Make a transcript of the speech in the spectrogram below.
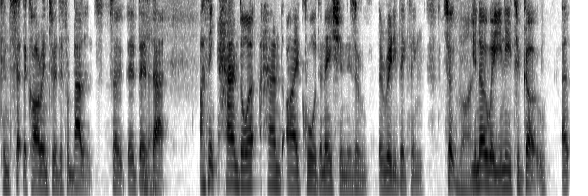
can set the car into a different balance. So there, there's Yeah. that. I think hand or hand eye coordination is a, a really big thing. So Right. you know where you need to go, and,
